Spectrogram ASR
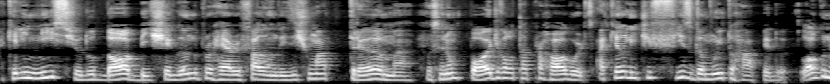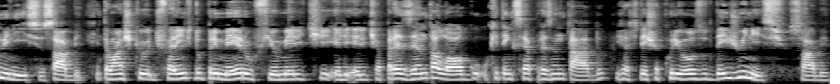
aquele início do Dobby chegando pro Harry falando: existe uma trama, você não pode voltar para Hogwarts. Aquilo ali te fisga muito rápido, logo no início, sabe? Então acho que diferente do primeiro filme, ele te, ele, ele te apresenta logo o que tem que ser apresentado e já te deixa curioso desde o início, sabe?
